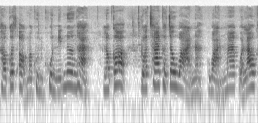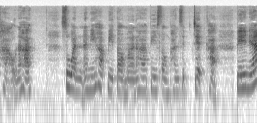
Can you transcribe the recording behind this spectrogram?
เขาก็จะออกมาขุ่นๆนิดนึงค่ะ แล้วก็รสชาติเขาจะหวานนะ หวานมากกว่าเหล้าขาวนะคะ ส่วนอันนี้ค่ะปีต่อมานะคะ ปี 2017 ค่ะ ปีเนี้ย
